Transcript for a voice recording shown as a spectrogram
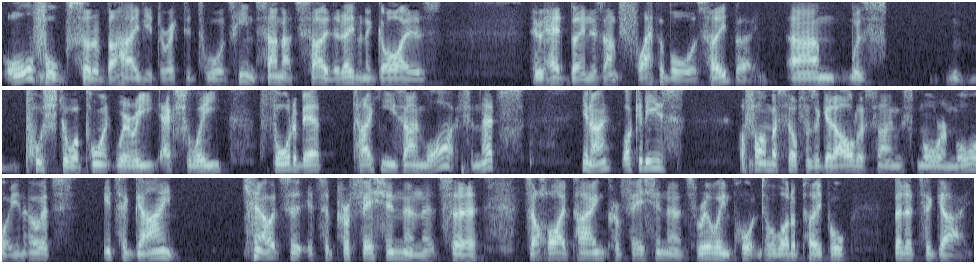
awful sort of behaviour directed towards him. So much so that even a guy as who had been as unflappable as he'd been um, was pushed to a point where he actually thought about taking his own life. And that's, you know, like it is. I find myself as I get older saying this more and more. You know, it's it's a game. You know, it's a it's a profession and it's a it's a high paying profession and it's really important to a lot of people. But it's a game.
